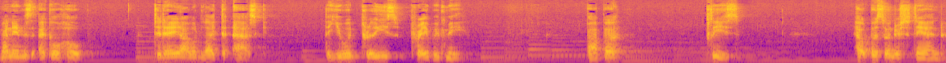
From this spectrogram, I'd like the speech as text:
My name is Echo Hope. Today I would like to ask that you would please pray with me. Papa, please help us understand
